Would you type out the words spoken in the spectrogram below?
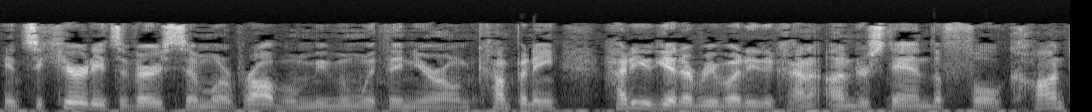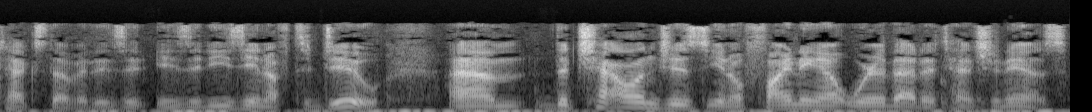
In security, it's a very similar problem, even within your own company. How do you get everybody to kind of understand the full context of it? Is it is it easy enough to do? Um, the challenge is, you know, finding out where that attention is.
